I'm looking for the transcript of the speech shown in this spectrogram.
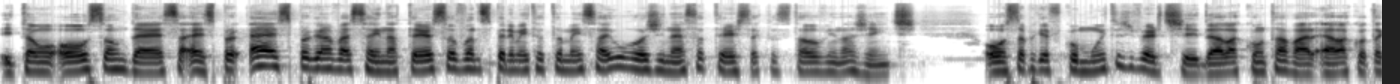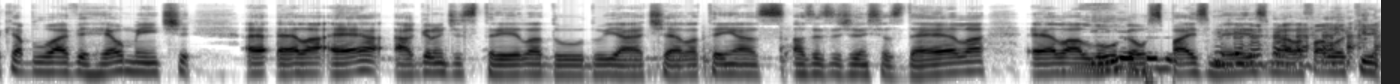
Então ouçam dessa. É, esse, pro- é, esse programa vai sair na terça. O Wanda Experimenta também saiu hoje, nessa terça que você tá ouvindo a gente. Ouça porque ficou muito divertido. Ela conta Ela conta que a Blue Ivy realmente é, ela é a grande estrela do, do iate. Ela tem as, as exigências dela. Ela aluga os pais mesmo. Ela falou que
